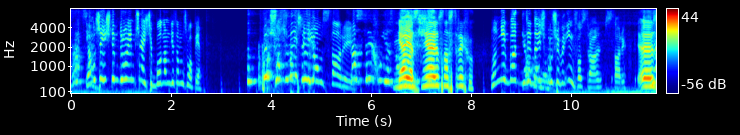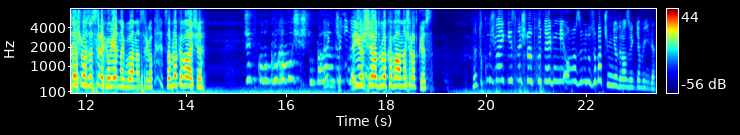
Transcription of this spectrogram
Wracaj. Ja muszę iść tym drugim przejściem, bo ona mnie tam złapie. Na Weź strychu. ją, stary! Na strychu jest. Nie jest, nie jest na strychu. No nie, bo ty dajesz fałszywe info, stra- stary. E, zeszła ze strychu, jednak była na strychu. Zablokowała się. Szybko, no klucha musisz tu Ale ona E, już jest? się odblokowała, na środku jest. No to kuźwa, jak jest na środku, to jak mnie ona z- zobaczy mnie od razu, jak ja wyjdę.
